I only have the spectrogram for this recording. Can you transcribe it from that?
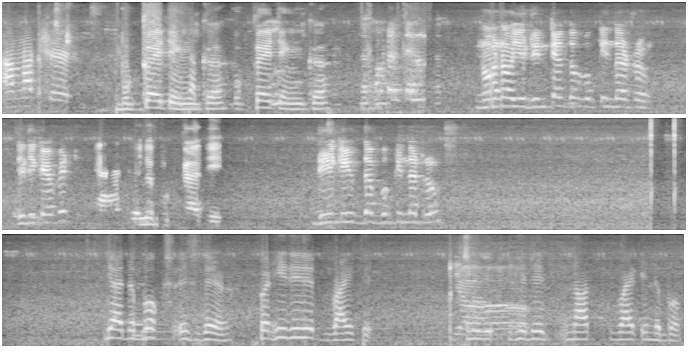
I'm not sure. Book, I think. Book, I think. No, no, you didn't keep the book in that room. Did you keep it? Actually, book adi. Did you keep the book in that room? Yeah, the books is there, but he didn't write it. He did, he did not write in the book.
